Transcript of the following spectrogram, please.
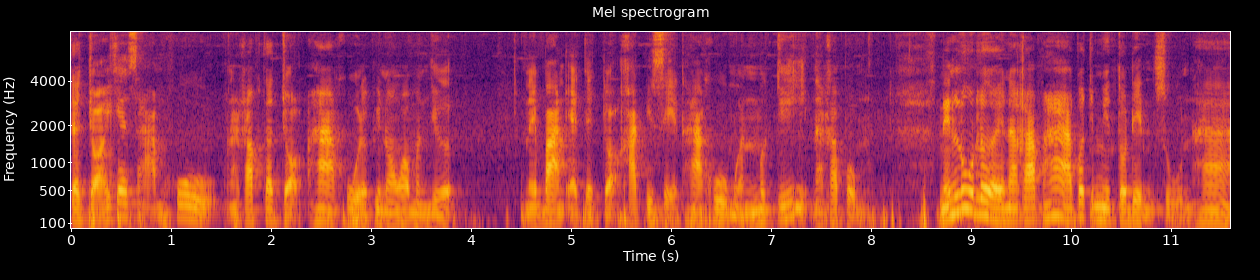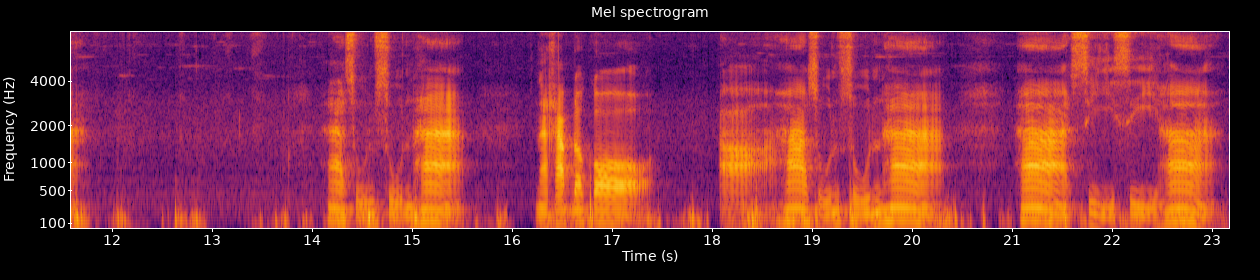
จะเจาะให้แค่ 3 คู่นะครับ ถ้าเจาะ 5 คู่แล้วพี่น้องว่ามันเยอะ ในบ้านแอดจะเจาะคัดพิเศษ 5 คู่เหมือนเมื่อกี้นะครับผม เน้นรูดเลยนะครับ 5 ก็จะมีตัวเด่น 0 5 5005 นะครับ แล้วก็อ่า5005 5445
